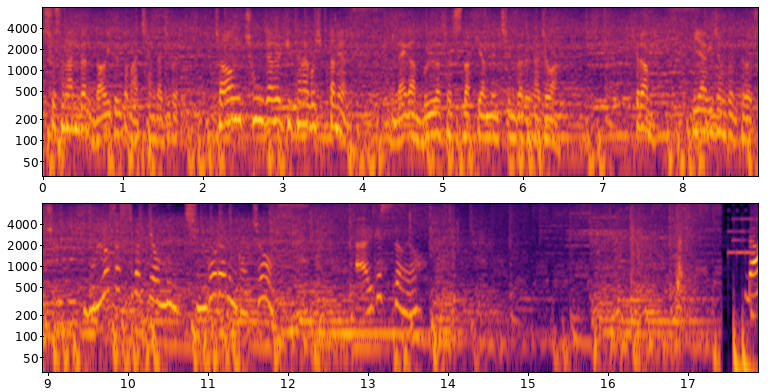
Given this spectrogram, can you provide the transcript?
수상한 건 너희들도 마찬가지거든 정 총장을 규탄하고 싶다면 내가 물러설 수밖에 없는 증거를 가져와 그럼 이야기 정도는 들어주지 물러설 수밖에 없는 증거라는 거죠? 알겠어요. 나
